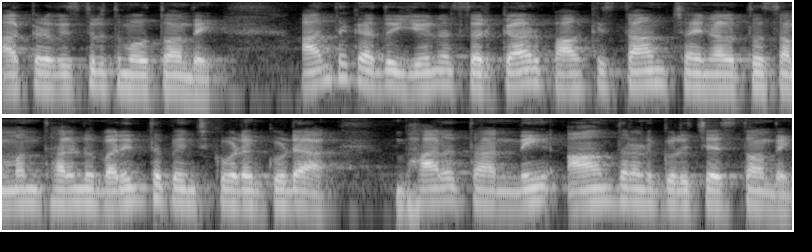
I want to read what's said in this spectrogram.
అక్కడ విస్తృతమవుతోంది. అంతేకాదు యూనిస్ సర్కార్ పాకిస్తాన్ చైనాలతో సంబంధాలను మరింత పెంచుకోవడం కూడా భారతాన్ని ఆందోళనకు గురి చేస్తోంది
